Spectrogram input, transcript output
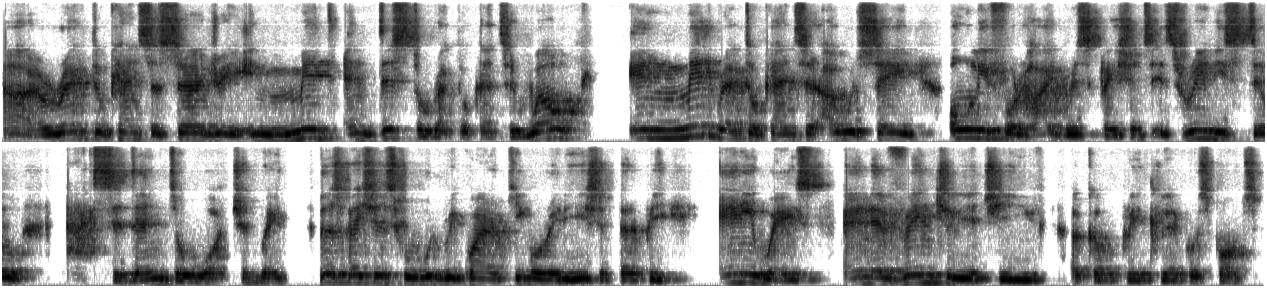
uh, rectal cancer surgery in mid and distal rectal cancer? Well, in mid rectal cancer, I would say only for high risk patients, it's really still accidental watch and wait. Those patients who would require chemoradiation therapy anyways and eventually achieve a complete clinical response.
